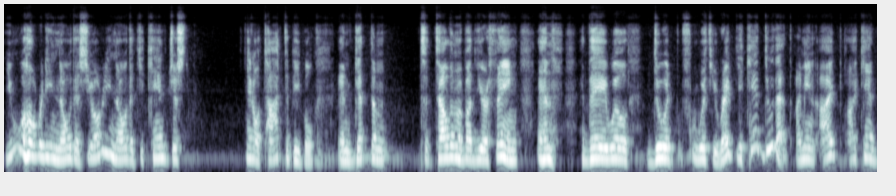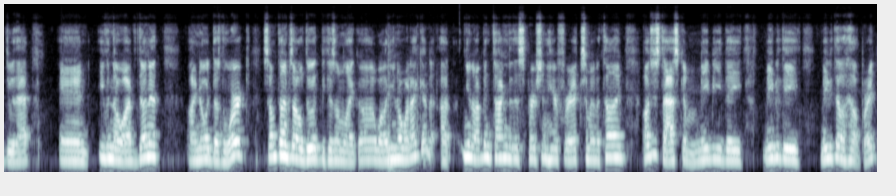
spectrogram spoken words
you already know this. You already know that you can't just you know talk to people and get them to tell them about your thing and they will do it with you right? You can't do that. I mean I I can't do that. And even though I've done it I know it doesn't work. Sometimes I'll do it because I'm like oh well you know what? I got you know I've been talking to this person here for X amount of time. I'll just ask them maybe they maybe they maybe they'll help right?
